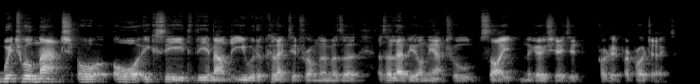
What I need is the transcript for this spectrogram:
which will match or, or exceed the amount that you would have collected from them as a as a levy on the actual site, negotiated project by project.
